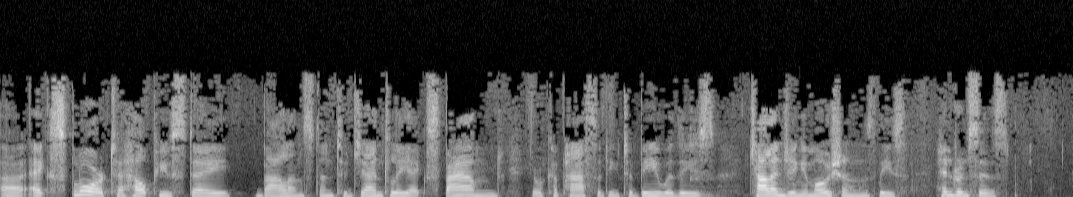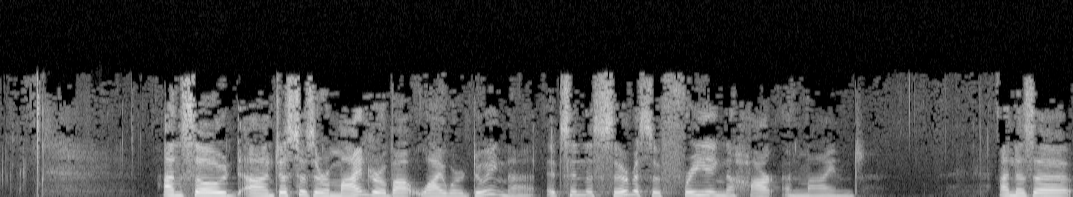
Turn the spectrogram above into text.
uh, explore to help you stay balanced and to gently expand your capacity to be with these challenging emotions, these hindrances. And so, uh, just as a reminder about why we're doing that, it's in the service of freeing the heart and mind. And there's a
